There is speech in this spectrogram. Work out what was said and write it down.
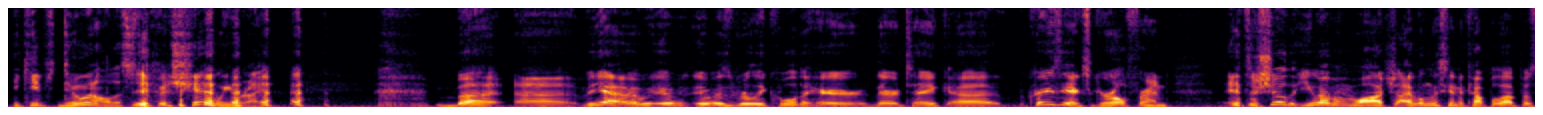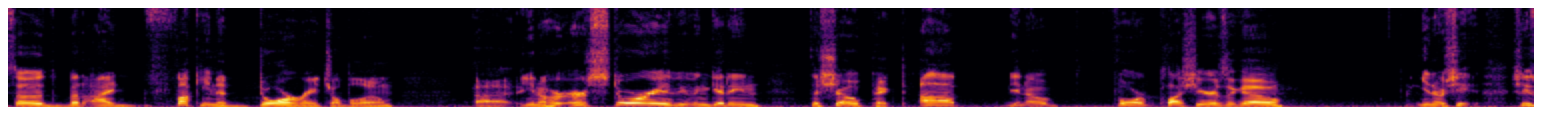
he keeps doing all the stupid shit we write. but uh, but yeah, it, it, it was really cool to hear their take. Uh, Crazy Ex Girlfriend. It's a show that you haven't watched. I've only seen a couple episodes, but I fucking adore Rachel Bloom. Uh, you know her her story of even getting the show picked up. You know, four plus years ago. You know she she's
